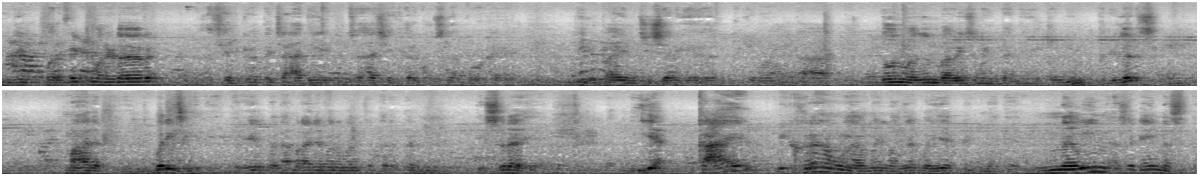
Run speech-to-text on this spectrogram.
म्हणजे परफेक्ट मर्डर असेल किंवा त्याच्या आधी तुमचा हा शेखर घोसला पोट आहे. दीपा यांची शरीर किंवा आता दोन वाजून बावीस मिनिटांनी तुम्ही थ्रिलर्स महारथी बरीच गेली. हे बदाम राजाबरोबरचं खरं तर तिसरं आहे. या काय मी खरं सांगू ना म्हणजे माझं वैयक्तिक मत आहे. नवीन असं काही नसतं.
